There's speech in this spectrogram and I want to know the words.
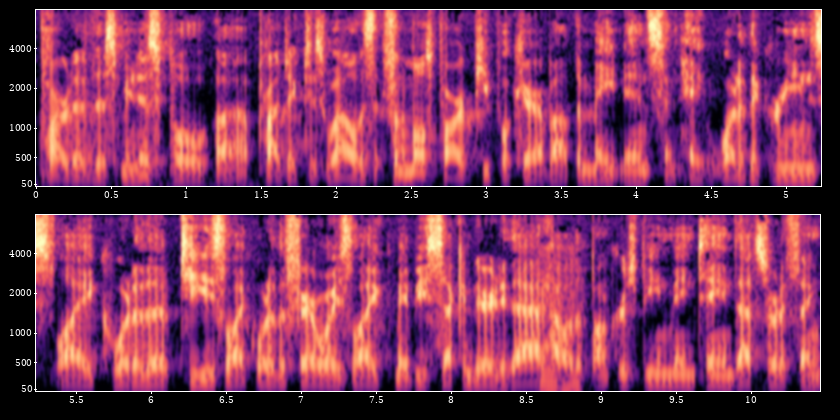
part of this municipal uh, project as well is that for the most part people care about the maintenance and hey what are the greens like what are the tees like what are the fairways like maybe secondary to that how are the bunkers being maintained that sort of thing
